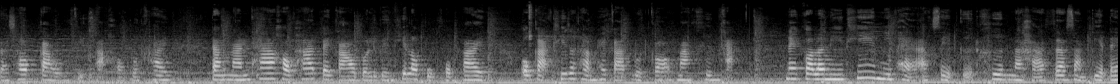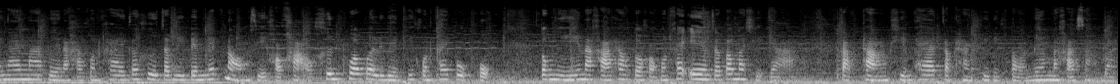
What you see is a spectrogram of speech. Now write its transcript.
จะชอบเกาศีรษะของคนไข้ ดังนั้นถ้าเขาพลาดไปเกาบริเวณที่เราปลูกผมไปโอกาสที่จะทำให้การหลุดก็มากขึ้นค่ะ ในกรณีที่มีแผลอักเสบเกิดขึ้นนะคะ จะสังเกตได้ง่ายมากเลยนะคะ คนไข้ก็คือจะมีเป็นเม็ดหนองสีขาวๆขึ้นทั่วบริเวณที่คนไข้ปลูกผม ตรงนี้นะคะ ทางตัวของคนไข้เองจะต้องมาฉีดยากับทางทีมแพทย์กับทางคลินิกต่อเนื่องนะคะสามวัน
